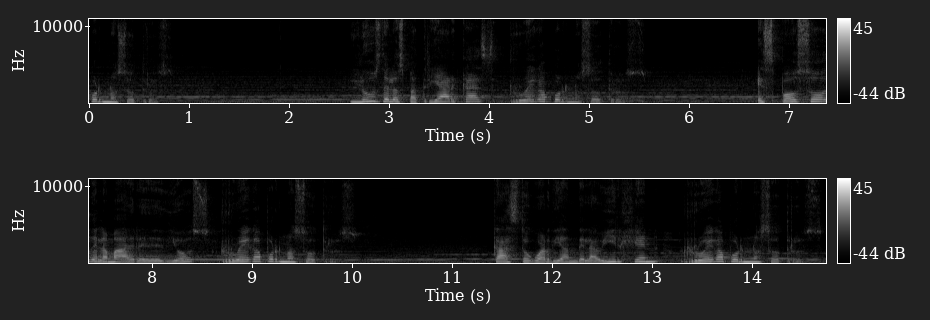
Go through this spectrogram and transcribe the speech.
por nosotros. Luz de los patriarcas, ruega por nosotros. Esposo de la Madre de Dios, ruega por nosotros. Casto guardián de la Virgen, ruega por nosotros.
